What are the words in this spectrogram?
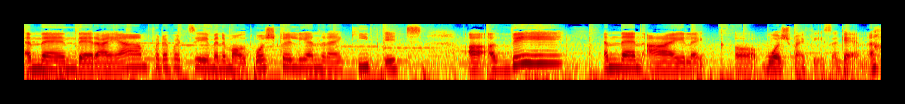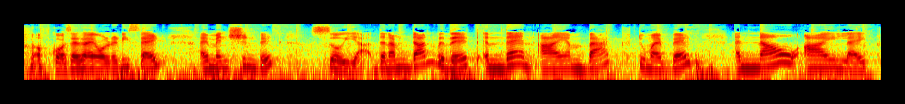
and then there I am फटाफट से मैंने माउथ वॉश कर लिया and then I keep its away and then I like uh, wash my face again. of course, as I already said, I mentioned it. So, yeah, then I'm done with it, and then I am back to my bed, and now I like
